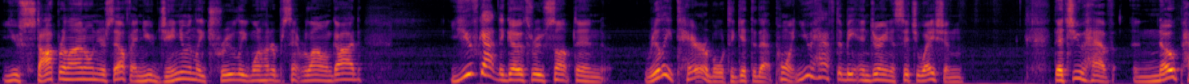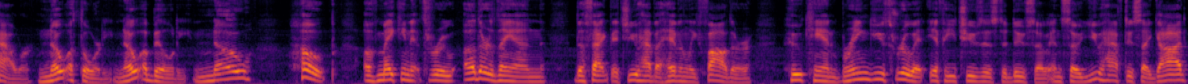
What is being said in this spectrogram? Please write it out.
you stop relying on yourself and you genuinely, truly, 100% rely on God, you've got to go through something really terrible to get to that point. You have to be enduring a situation that you have no power, no authority, no ability, no hope of making it through other than the fact that you have a heavenly Father who can bring you through it if he chooses to do so. And so you have to say, God,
